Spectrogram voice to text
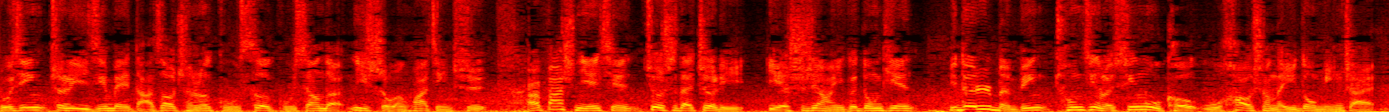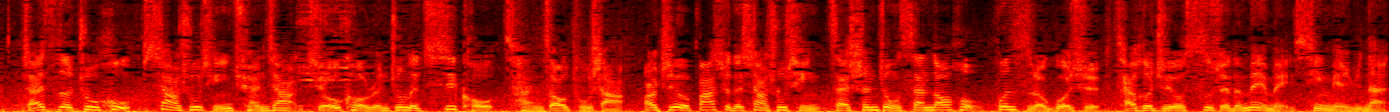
如今，这里已经被打造成了古色古香的历史文化景区。而八十年前，就是在这里，也是这样一个冬天，一队日本兵冲进了新路口五号上的一栋民宅。宅子的住户夏淑琴全家九口人中的七口惨遭屠杀，而只有八岁的夏淑琴在身中三刀后昏死了过去，才和只有四岁的妹妹幸免于难。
